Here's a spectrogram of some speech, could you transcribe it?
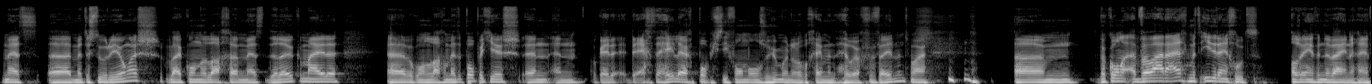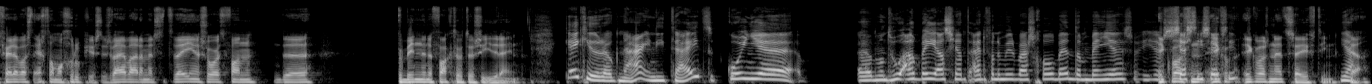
met, eh, met de stoere jongens. Wij konden lachen met de leuke meiden. Eh, we konden lachen met de poppetjes. En, en oké, de, de echte heel erg popjes die vonden onze humor dan op een gegeven moment heel erg vervelend. Maar ehm, we, konden, we waren eigenlijk met iedereen goed. Als een van de weinigen. En verder was het echt allemaal groepjes. Dus wij waren met z'n tweeën een soort van de verbindende factor tussen iedereen. Keek je er ook naar in die tijd? Kon je, eh, want hoe oud ben je als je aan het einde van de middelbare school bent? Dan ben je, je Ik was, 16, ik, 17? ik was net 17. Ja. Ja.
